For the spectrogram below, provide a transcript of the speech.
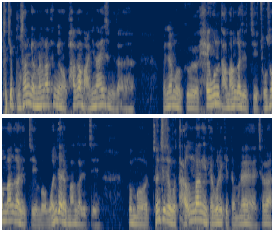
특히 부산 경남 같은 경우는 화가 많이 나 있습니다. 예. 왜냐면 그 해운 다 망가졌지, 조선 망가졌지, 뭐 원자력 망가졌지, 그 뭐 전체적으로 다 엉망이 돼버렸기 때문에 제가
